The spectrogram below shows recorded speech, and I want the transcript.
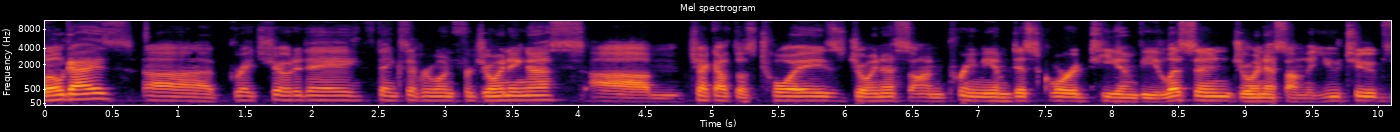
Well, guys, uh, great show today. Thanks everyone for joining us. Um, check out those toys. Join us on Premium Discord, TMV Listen. Join us on the YouTube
